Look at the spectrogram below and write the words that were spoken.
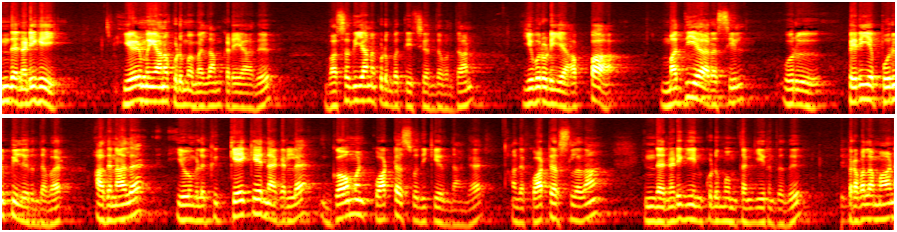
இந்த நடிகை ஏழ்மையான குடும்பம் எல்லாம் கிடையாது. வசதியான குடும்பத்தை சேர்ந்தவர் தான் இவருடைய அப்பா மத்திய அரசில் ஒரு பெரிய பொறுப்பில் இருந்தவர். அதனால் இவங்களுக்கு கேகே நகரில் கவர்மெண்ட் குவார்ட்டர்ஸ் ஒதுக்கி இருந்தாங்க. அந்த குவார்ட்டர்ஸில் தான் இந்த நடிகையின் குடும்பம் தங்கியிருந்தது. பிரபலமான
